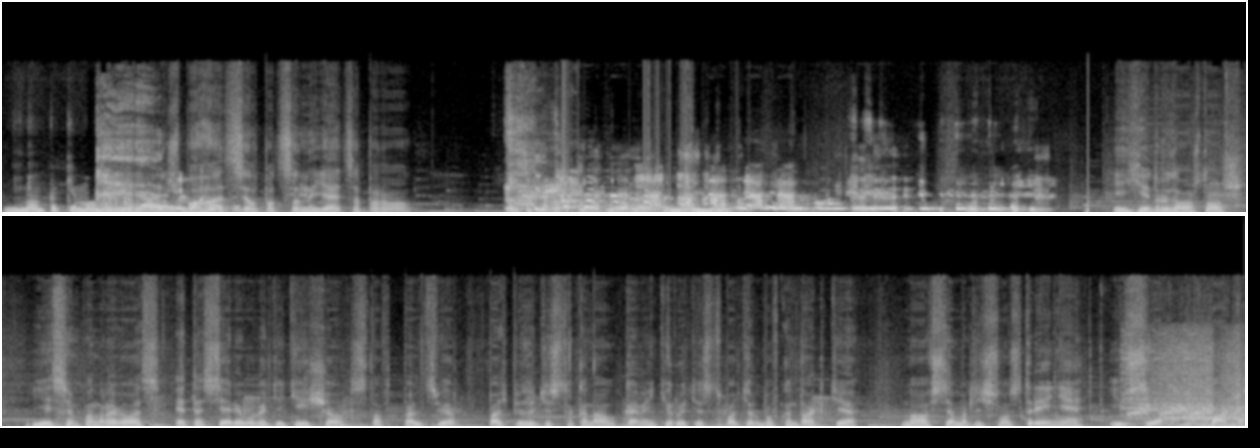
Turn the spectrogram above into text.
Димон покемон не. Шпагат сел, пацаны, яйца порвал. И, друзья, ну что ж, если вам понравилась эта серия, вы хотите еще, ставьте палец вверх. Подписывайтесь на канал, комментируйте, в группу ВКонтакте. Ну а всем отличного настроения и всем пока!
